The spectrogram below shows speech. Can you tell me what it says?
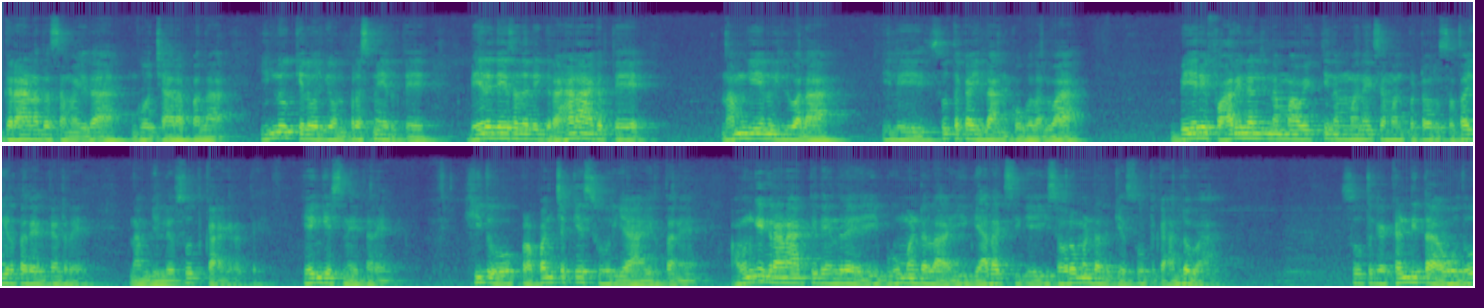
ಗ್ರಹಣದ ಸಮಯದ ಗೋಚಾರ ಫಲ. ಇನ್ನೂ ಕೆಲವರಿಗೆ ಒಂದು ಪ್ರಶ್ನೆ ಇರುತ್ತೆ, ಬೇರೆ ದೇಶದಲ್ಲಿ ಗ್ರಹಣ ಆಗುತ್ತೆ, ನಮಗೇನು ಇಲ್ವಲ್ಲ? ಇಲ್ಲಿ ಸೂತಕ ಇಲ್ಲ ಅನ್ಕೋಬೋದಲ್ವಾ? ಬೇರೆ ಫಾರಿನಲ್ಲಿ ನಮ್ಮ ವ್ಯಕ್ತಿ ನಮ್ಮ ಮನೆಗೆ ಸಂಬಂಧಪಟ್ಟವರು ಸತಾಗಿರ್ತಾರೆ ಅನ್ಕೊಂಡ್ರೆ ನಮ್ಗೆ ಇಲ್ಲಿ ಸೂತಕ ಆಗಿರುತ್ತೆ ಹೆಂಗೆ ಸ್ನೇಹಿತರೆ? ಇದು ಪ್ರಪಂಚಕ್ಕೆ ಸೂರ್ಯ ಇರ್ತಾನೆ. ಅವನಿಗೆ ಗ್ರಹಣ ಆಗ್ತಿದೆ ಅಂದ್ರೆ ಈ ಭೂಮಂಡಲ, ಈ ಗ್ಯಾಲಕ್ಸಿಗೆ, ಈ ಸೌರಮಂಡಲಕ್ಕೆ ಸೂತಕ ಅಲ್ಲವಾ ಸೂತಕ ಖಂಡಿತ ಹೌದು.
